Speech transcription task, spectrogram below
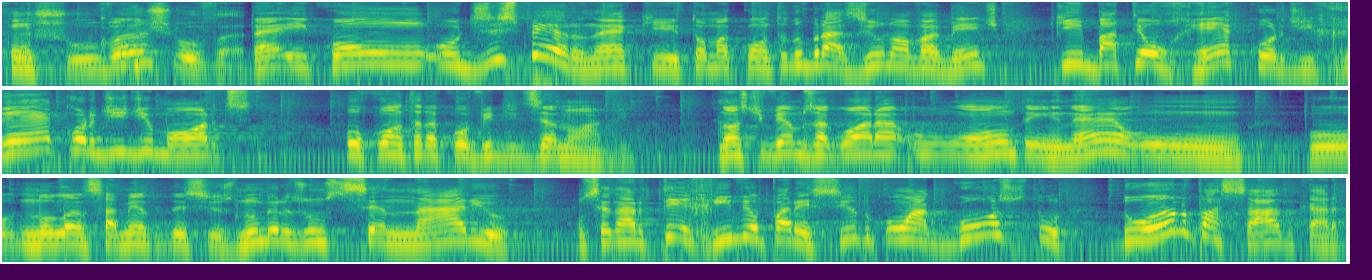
com chuva. Com chuva. Né, e com o desespero, né? Que toma conta do Brasil novamente, que bateu recorde, recorde de mortes por conta da Covid-19. Nós tivemos agora um- ontem, né? Um, o- no lançamento desses números, um cenário, um cenário terrível parecido com agosto do ano passado, cara,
